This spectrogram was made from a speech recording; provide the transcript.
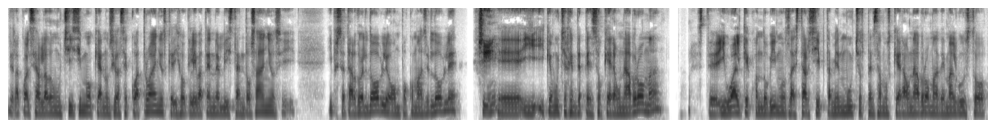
de la cual se ha hablado muchísimo, que anunció hace cuatro años, que dijo que le iba a tener lista en dos años y, pues se tardó el doble o un poco más del doble. Sí. Eh, y, que mucha gente pensó que era una broma. Este, igual que cuando vimos la Starship, también muchos pensamos que era una broma de mal gusto,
